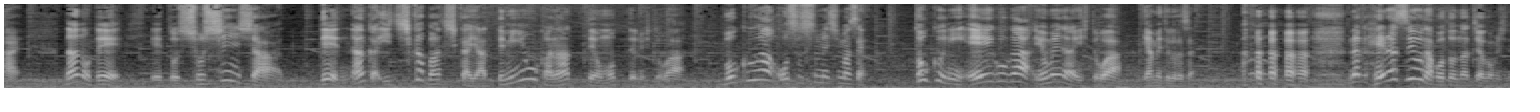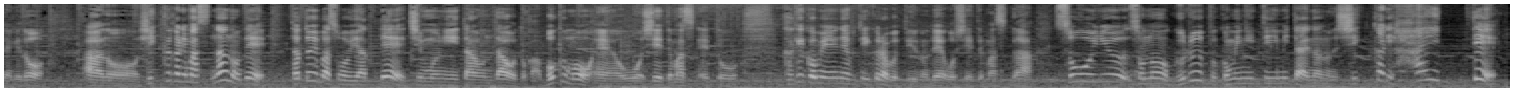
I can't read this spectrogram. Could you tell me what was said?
はい。なので、えっと、初心者でなんか一か八かやってみようかなって思ってる人は、僕はおすすめしません。特に英語が読めない人はやめてください。なんか減らすようなことになっちゃうかもしれないけど、あの、引っかかります。なので、例えばそうやって、チムニータウンダオとか、僕も、えー、教えてます。えっと、駆け込み NFT クラブっていうので教えてますが、そういう、そのグループ、コミュニティみたいなのにしっかり入って、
